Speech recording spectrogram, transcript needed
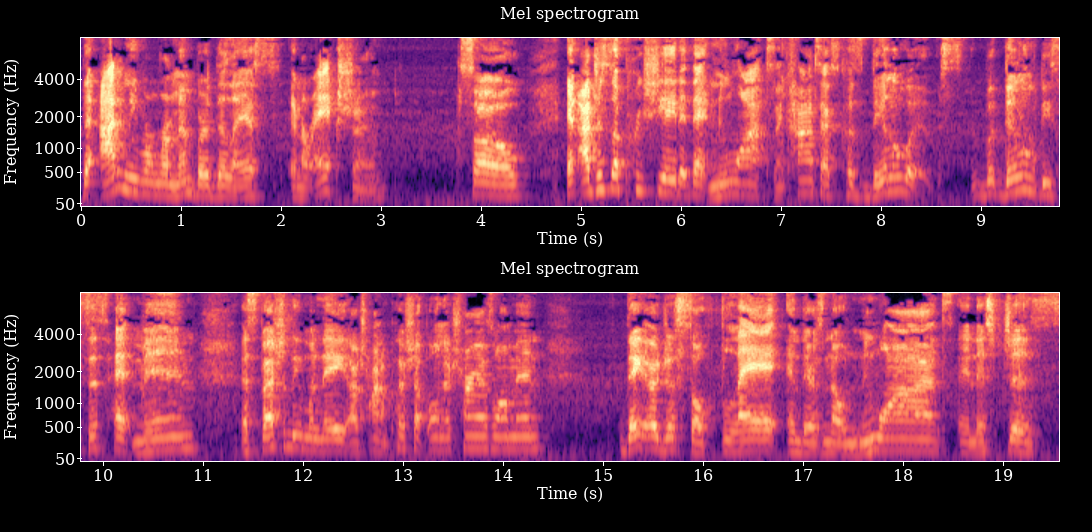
that I didn't even remember the last interaction. So, and I just appreciated that nuance and context because dealing with, but dealing with these cis het men, especially when they are trying to push up on a trans woman, they are just so flat and there's no nuance and it's just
